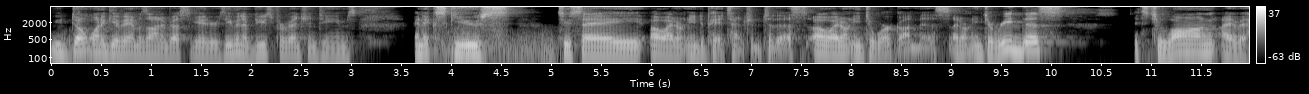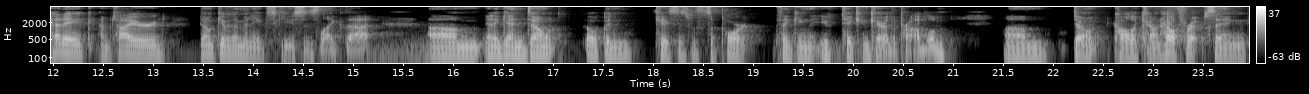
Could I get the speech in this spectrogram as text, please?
you don't want to give Amazon investigators, even abuse prevention teams, an excuse to say, oh, I don't need to pay attention to this. Oh, I don't need to work on this. I don't need to read this. It's too long. I have a headache. I'm tired. Don't give them any excuses like that. Um, and again, don't open cases with support thinking that you've taken care of the problem. Um, don't call account health reps saying,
